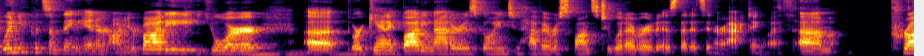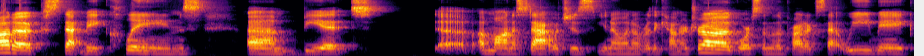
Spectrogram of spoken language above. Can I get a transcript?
when you put something in or on your body, your uh, organic body matter is going to have a response to whatever it is that it's interacting with. Um, products that make claims, um, be it uh, a Monistat, which is you know an over-the-counter drug, or some of the products that we make.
